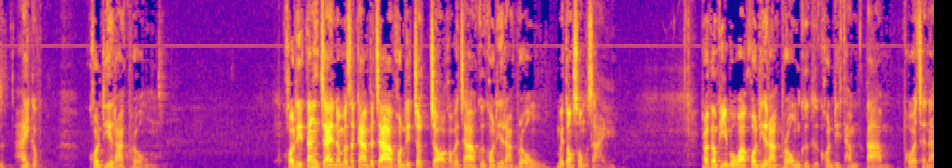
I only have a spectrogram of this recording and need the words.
ำให้กับคนที่รักพระองค์ คนที่ตั้งใจนมัสการพระเจ้า คนที่จดจ่อกับพระเจ้า คือคนที่รักพระองค์ไม่ต้องสงสัย พระคัมภีร์บอกว่าคนที่รักพระองค์ก็คือคนที่ทำตามพระวจนะ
